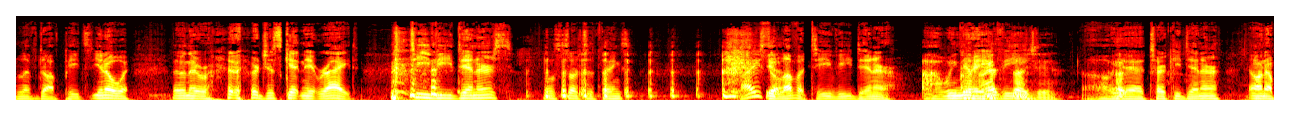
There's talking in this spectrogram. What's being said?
Lived off pizza. You know when they were, they were just getting it right. TV dinners, those sorts of things. I used to love a TV dinner. Oh, we never Gravy. had those here. Oh uh, yeah, turkey dinner on a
